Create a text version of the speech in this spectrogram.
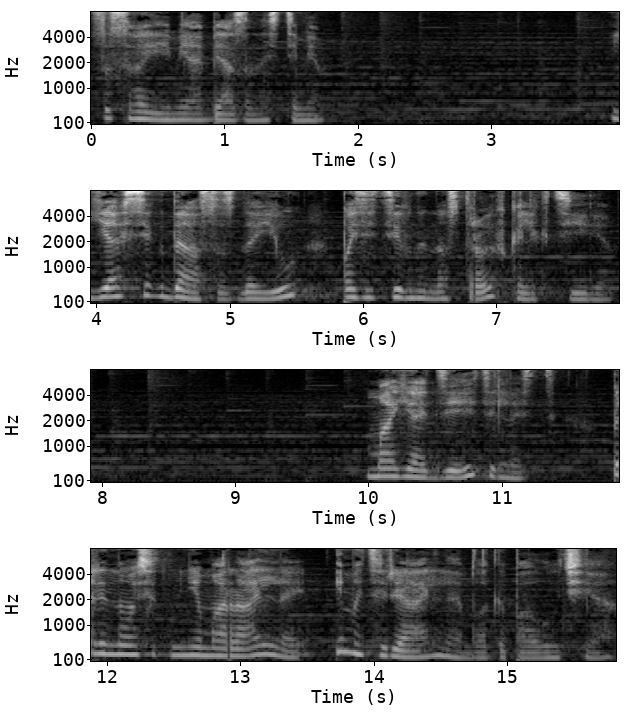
со своими обязанностями. Я всегда создаю позитивный настрой в коллективе. Моя деятельность приносит мне моральное и материальное благополучие.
